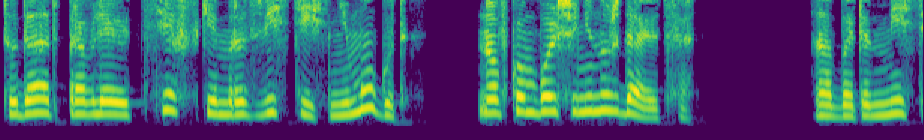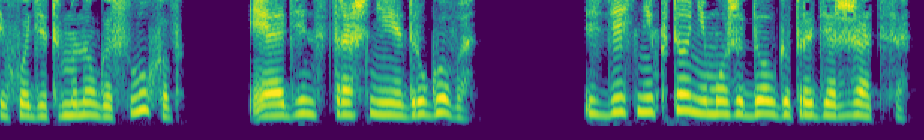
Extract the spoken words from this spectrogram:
Туда отправляют тех, с кем развестись не могут, но в ком больше не нуждаются. Об этом месте ходит много слухов, и один страшнее другого. Здесь никто не может долго продержаться —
